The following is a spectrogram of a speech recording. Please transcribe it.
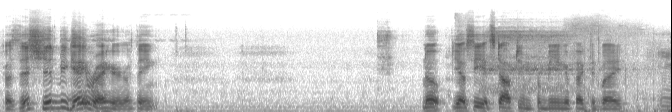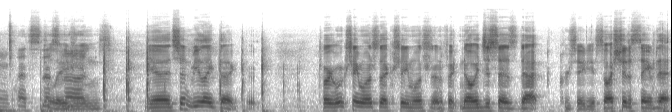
Because this should be game right here, I think. Nope. Yeah, see, it stopped him from being affected by Mm, that's that's not. Yeah, it shouldn't be like that. Target one Crusade monster, that Crusade monster is unaffected. No, it just says that Crusadia. So I should have saved that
